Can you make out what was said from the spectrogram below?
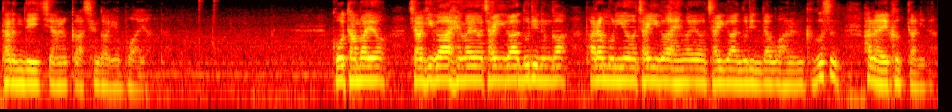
다른 데 있지 않을까 생각해 보아야 한다. 고탐하여 자기가 행하여 자기가 누리는가 바라문이여 자기가 행하여 자기가 누린다고 하는 그것은 하나의 극단이다.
